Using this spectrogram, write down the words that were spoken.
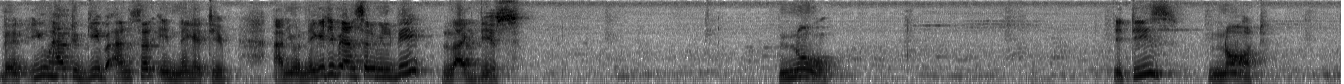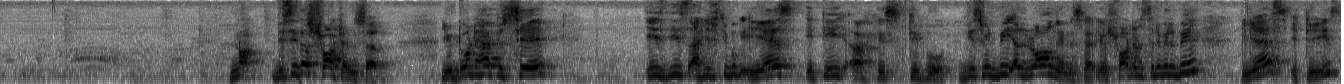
then you have to give answer in negative. And your negative answer will be like this. No. It is not. Not. This is the short answer. You don't have to say is this a history book? Yes it is a history book. This will be a long answer. Your short answer will be yes it is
